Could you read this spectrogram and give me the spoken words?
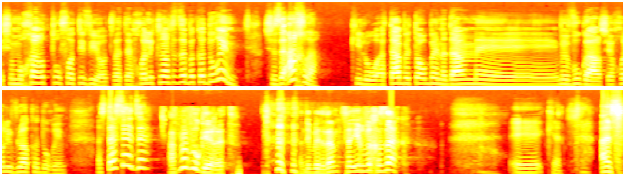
שמוכר תרופות טבעיות, ואתה יכול לקנות את זה בכדורים, שזה אחלה. כאילו, אתה בתור בן אדם אה, מבוגר שיכול לבלוע כדורים, אז תעשה את זה. את מבוגרת. אני בן אדם צעיר וחזק. אה, כן. אז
